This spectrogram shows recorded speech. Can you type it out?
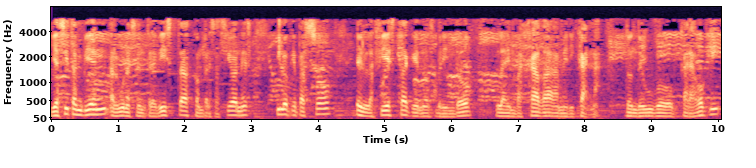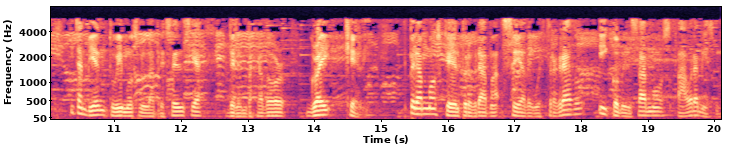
y así también algunas entrevistas, conversaciones y lo que pasó en la fiesta que nos brindó la Embajada Americana, donde hubo karaoke y también tuvimos la presencia del embajador Gray Kelly. Esperamos que el programa sea de vuestro agrado y comenzamos ahora mismo.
